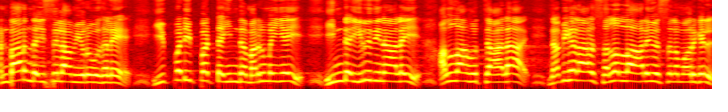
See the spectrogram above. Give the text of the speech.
அன்பார்ந்த இஸ்லாமிய உறவுகளே இப்படிப்பட்ட இந்த மறுமையை இந்த இறுதி நாளை அல்லாஹு தாலா நபிகளார் சல்லல்லாஹ் அலிவசலம் அவர்கள்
